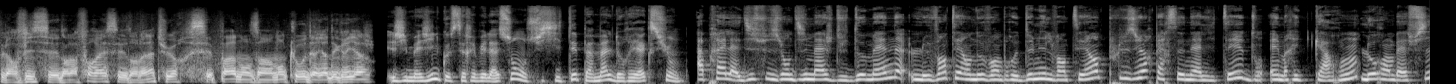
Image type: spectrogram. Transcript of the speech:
Leur vie, c'est dans la forêt, c'est dans la nature, c'est pas dans un enclos derrière des grillages. J'imagine que ces révélations ont suscité pas mal de réactions. Après la diffusion d'images du domaine, le 21 novembre 2021, plusieurs personnalités, dont Émeric Caron, Laurent Baffy,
